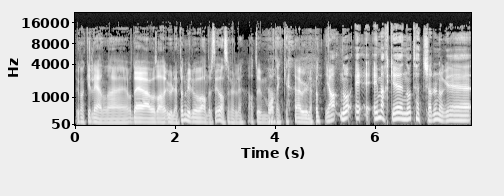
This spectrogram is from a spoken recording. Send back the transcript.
Du kan ikke lene deg Og det er jo da ulempen, vil jo andre si, da, selvfølgelig. At du må Ja. tenke, er jo ulempen. Ja, nå, jeg- jeg merker, nå toucha du noe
